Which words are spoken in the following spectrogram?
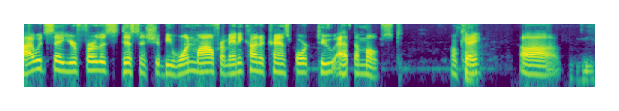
i would say your furthest distance should be one mile from any kind of transport to at the most okay uh, Mhm.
